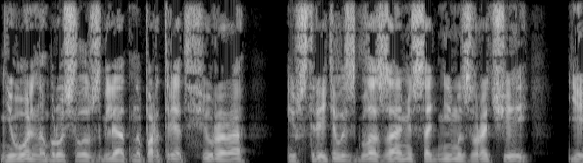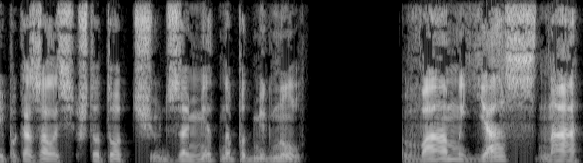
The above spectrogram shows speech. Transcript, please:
невольно бросила взгляд на портрет фюрера и встретилась глазами с одним из врачей. Ей показалось, что тот чуть заметно подмигнул. «Вам ясно,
